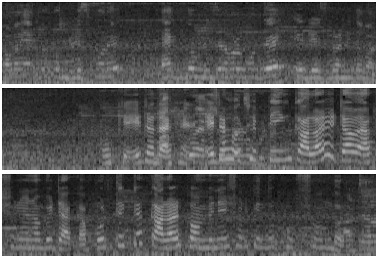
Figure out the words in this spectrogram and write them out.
সবাই একরকম ড্রেস পরে একদম রিজনেবলের মধ্যে এই ড্রেসগুলো নিতে পারবে। ওকে এটা দেখেন এটা হচ্ছে পিঙ্ক কালার এটাও একশো নিরানব্বই টাকা। প্রত্যেকটা কালার কম্বিনেশন কিন্তু খুব সুন্দর। আর যারা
